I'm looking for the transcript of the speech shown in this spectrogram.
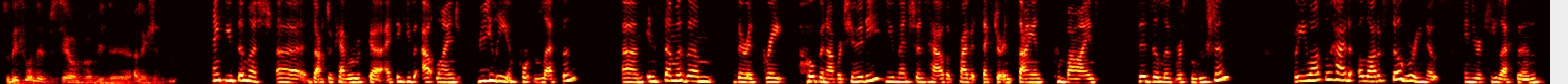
So this wanted to say on COVID, uh. Thank you so much, uh, Dr. Kaberuka. I think you've outlined really important lessons. Um, in some of them, there is great hope and opportunity. You mentioned how the private sector and science combined did deliver solutions, but you also had a lot of sobering notes in your key lessons,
